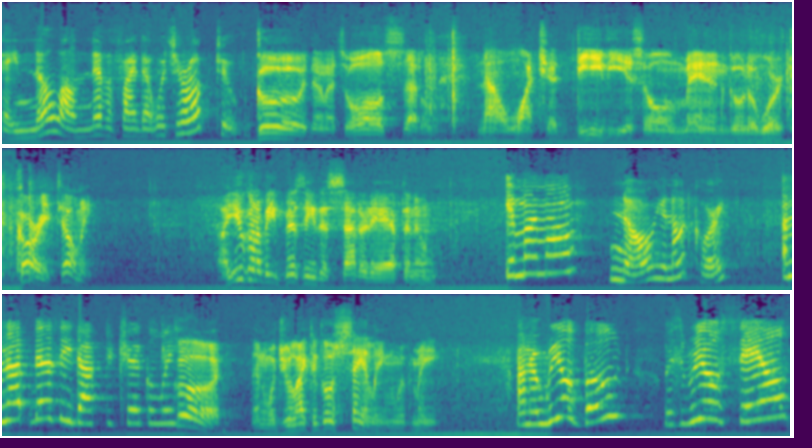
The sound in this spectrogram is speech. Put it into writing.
say no, I'll never find out what you're up to. Good, then it's all settled. Now watch a devious old man go to work. Corey, tell me. Are you going to be busy this Saturday afternoon? Am I, Mom? No, you're not, Corey. I'm not busy, Dr. Chickley. Good. Then would you like to go sailing with me? On a real boat with real sails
